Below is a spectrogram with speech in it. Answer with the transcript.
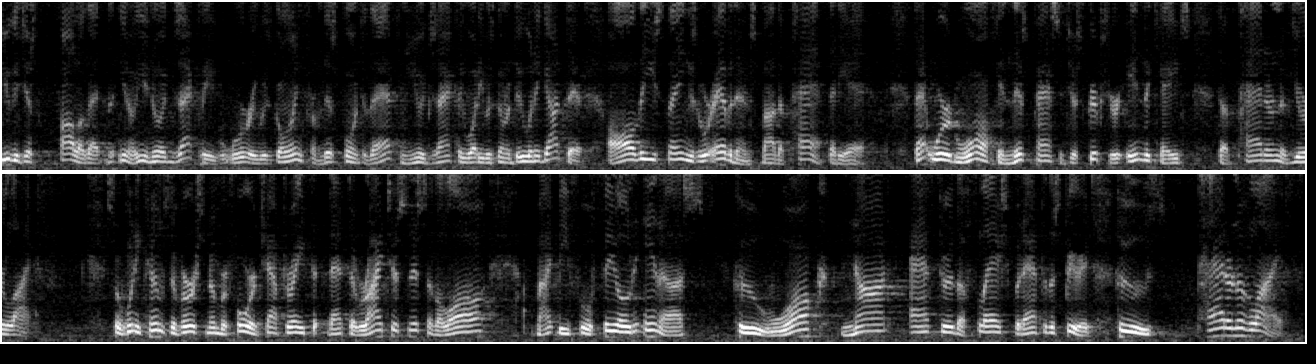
you could just follow that. You know, you knew exactly where he was going from this point to that, and you knew exactly what he was going to do when he got there. All these things were evidenced by the path that he had. That word walk in this passage of Scripture indicates the pattern of your life. So when he comes to verse number 4 chapter 8, that the righteousness of the law might be fulfilled in us who walk not after the flesh, but after the Spirit, whose pattern of life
